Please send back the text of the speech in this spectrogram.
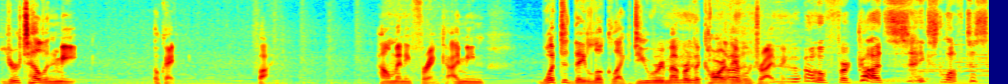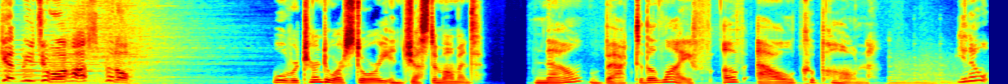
You're telling me. Okay, fine. How many, Frank? I mean, what did they look like? Do you remember the car they were driving? Oh, for God's sakes, Loftus, get me to a hospital. We'll return to our story in just a moment. Now, back to the life of Al Capone. You know,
